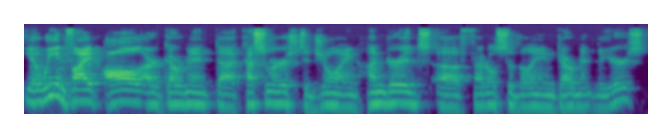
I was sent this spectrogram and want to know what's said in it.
You know, we invite all our government uh, customers to join hundreds of federal civilian government leaders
